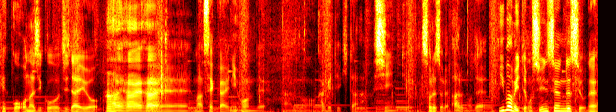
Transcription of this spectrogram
結構同じこう時代を、はいはいはい、えーまあ、世界日本であのかけてきたシーンっていうのがそれぞれあるので今見ても新鮮ですよね。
